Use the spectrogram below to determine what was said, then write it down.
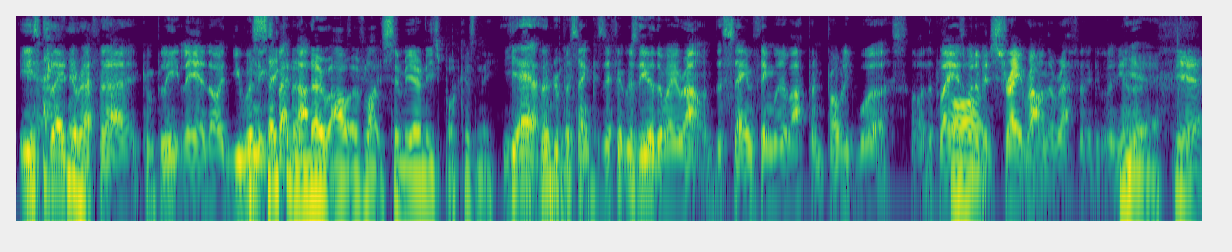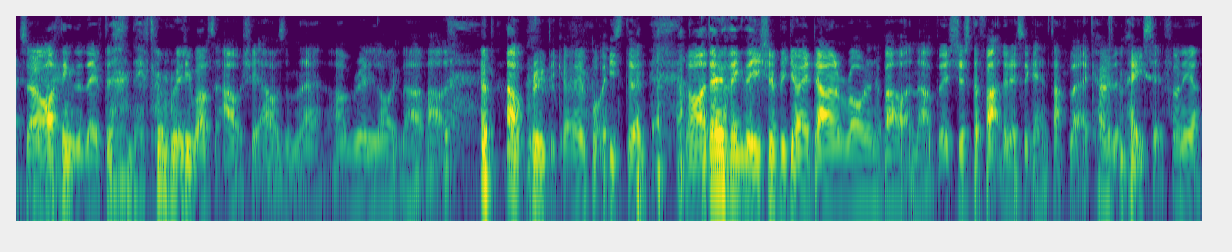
he's played the ref there completely, and like, you wouldn't He's expect taken a that. note out of like Simeone's book, hasn't he? Yeah, hundred percent. Because if it was the other way around, the same thing would have happened. Probably worse. Like the players Oh. would have oh. been straight round the ref. You know? Yeah. Yeah. So yeah. I think that they've done they've done really well to out shithouse them there. I really like that about about Rudiger and what he's done. No, I don't think that he should be going down and rolling about and that, but it's just the fact that it's against Atletico that makes it funnier.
